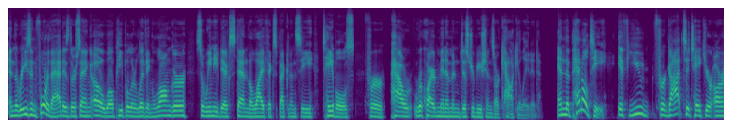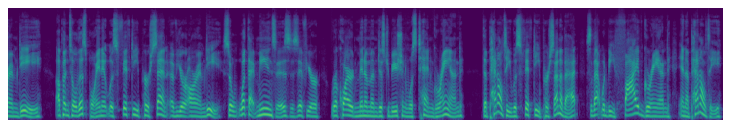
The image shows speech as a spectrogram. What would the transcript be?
And the reason for that is they're saying, oh, well, people are living longer. So we need to extend the life expectancy tables for how required minimum distributions are calculated. And the penalty, if you forgot to take your RMD, up until this point, it was 50% of your RMD. So what that means is, is if your required minimum distribution was 10 grand, the penalty was 50% of that. So that would be five grand in a penalty.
